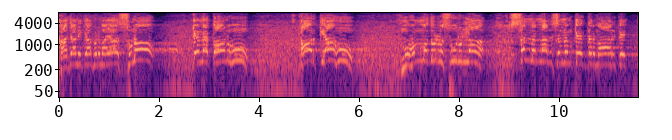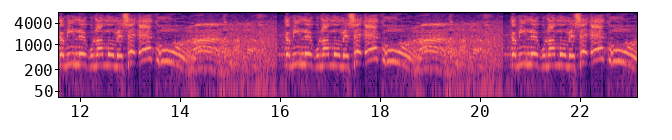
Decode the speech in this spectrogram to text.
خواجہ نے کیا فرمایا؟ سنو کہ میں کون ہوں اور کیا ہوں؟ محمد الرسول اللہ صلی اللہ علیہ وسلم کے دربار کے کمینے غلاموں میں سے ایک ہوں۔ کمینے غلاموں میں سے ایک ہوں۔ کمینے غلاموں میں سے ایک ہوں۔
